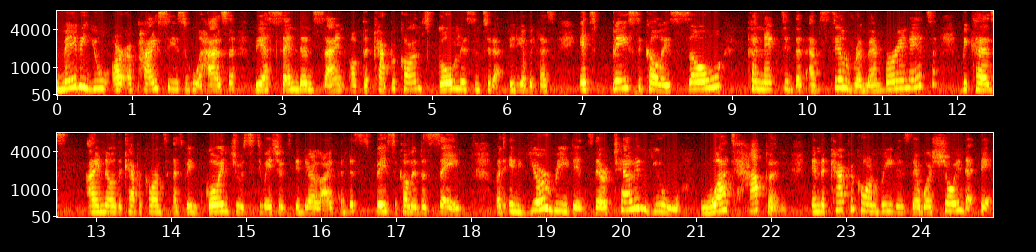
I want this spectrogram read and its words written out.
maybe you are a Pisces who has the ascendant sign of the Capricorns. Go listen to that video because it's basically so connected that I'm still remembering it because I know the Capricorns has been going through situations in their life and this is basically the same. But in your readings, they're telling you what happened in the Capricorn readings. They were showing that they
